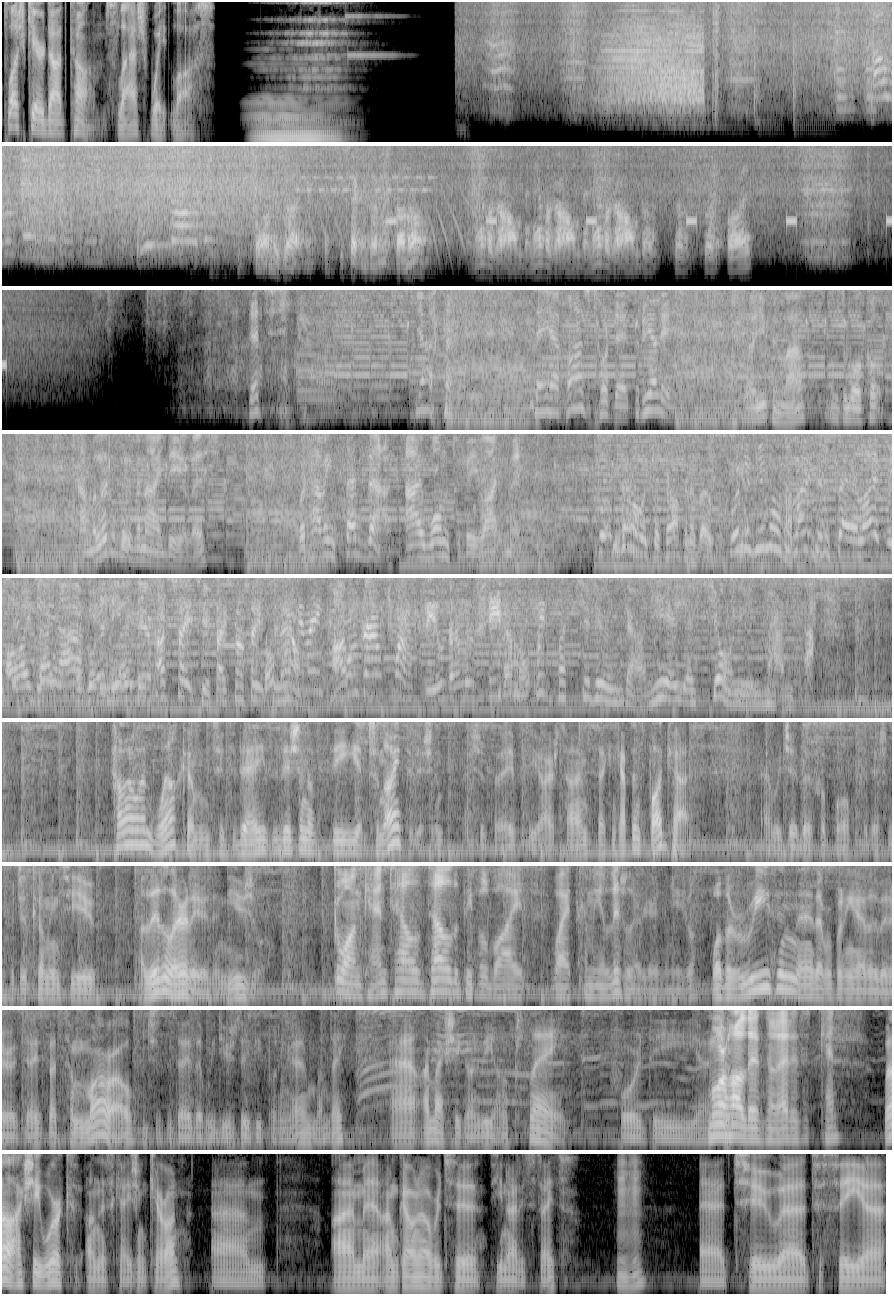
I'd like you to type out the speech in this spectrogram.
plushcare.com slash weight loss. Which phone is that? That's the second time it's gone off. They never go home. They never go home. They never go home. Those those those boys. That's yeah. They have asked for that, really. Yeah, you can laugh. That was the World Cup. I'm a little bit of an idealist, but having said that, I want to be like me. You don't know what you're talking about. What did you know? I managed to stay alive for 16 lads, and a half I'm gonna years, leave it like- there. I'd say it to your face, not say it to you now. Come down Swansfield and we'll see them, won't we? What you doing down here, you shawny man? Hello and welcome to today's edition of the tonight's edition, I should say, of the Irish Times Second Captain's podcast, uh, which is the football edition, which is coming to you a little earlier than usual. Go on, Ken. Tell tell the people why it's why it's coming a little earlier than usual. Well, the reason uh, that we're putting it out a little bit earlier today is that tomorrow, which is the day that we'd usually be putting it out on Monday, uh, I'm actually going to be on a plane for the uh, More holidays, no doubt, is it, Ken? Well, actually, work on this occasion, Kieran. Um, I'm uh, I'm going over to the United States Mhm. uh, to uh, to see uh,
